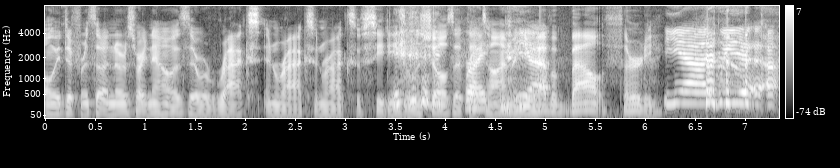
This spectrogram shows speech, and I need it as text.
Only difference that I noticed right now is there were racks and racks and racks of CDs on the shelves at Right. that time, and you have about 30. Yeah, we uh,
